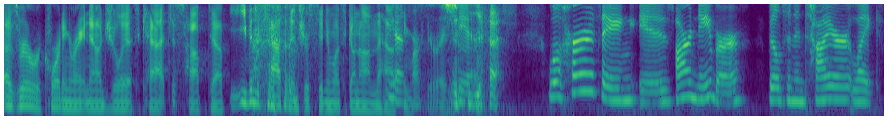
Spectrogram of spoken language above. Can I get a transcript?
As we're recording right now, Juliet's cat just hopped up. Even the cat's interested in what's going on in the housing yes, market right she now. Is. Yes. Well, her thing is our neighbor built an entire like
